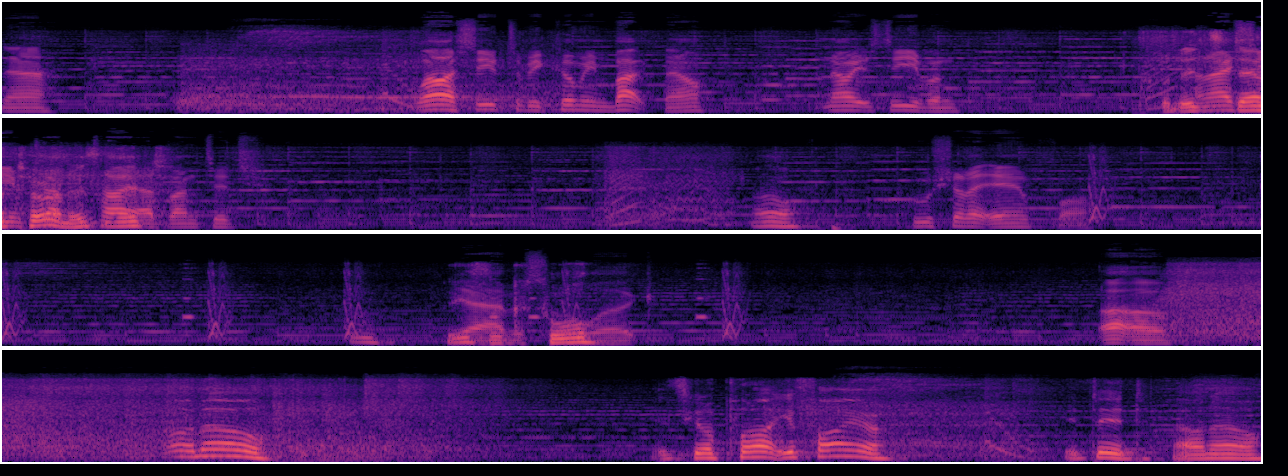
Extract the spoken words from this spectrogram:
nah. Well, I seem to be coming back now. Now it's even. But and it's I their seem to have turn, a isn't tight it? advantage. Oh, Who should I aim for? these yeah, look cool. Uh oh. Oh no! It's gonna pull out your fire. It did. Oh no.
